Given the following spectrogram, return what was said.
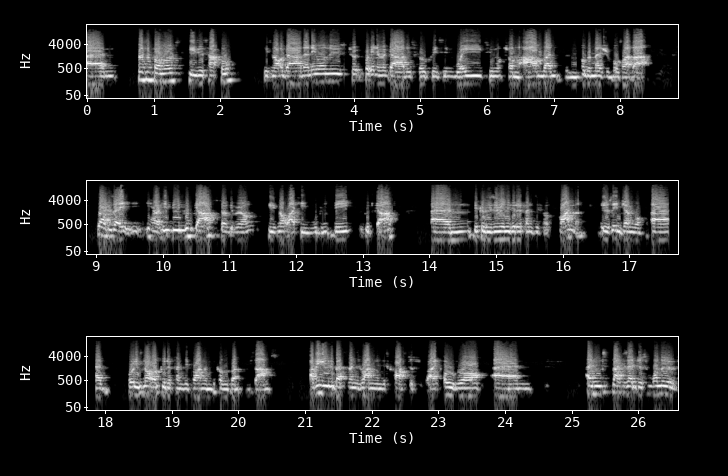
Um, first and foremost, he's a tackle. He's not a guard. Anyone who's putting him a guard is focusing way too much on arm length and other measurables like that. Like I say, you know, he'd be a good guard. Don't get me wrong. He's not like he wouldn't be a good guard um, because he's a really good offensive lineman, just in general. Uh, but he's not a good offensive lineman because of his arms. I think he's the best offensive lineman in this class, just like overall. Um, and like I said, just one of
